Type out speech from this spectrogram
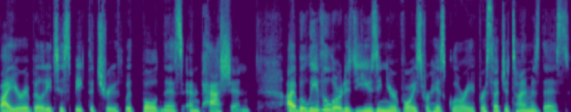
by your ability to speak the truth with boldness and passion. I believe the Lord is using your voice for his glory for such a time as this,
